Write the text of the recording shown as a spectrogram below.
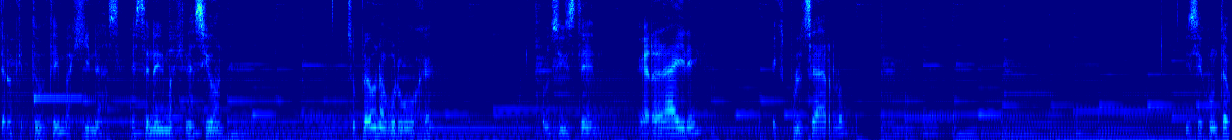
de lo que tú te imaginas, es tener imaginación. Soplar una burbuja consiste en agarrar aire, expulsarlo y se junta,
